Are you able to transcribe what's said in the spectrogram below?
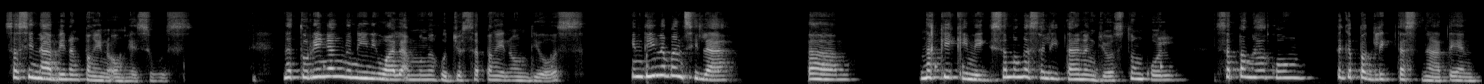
sa sinabi ng Panginoong Hesus. Naturingang naniniwala ang mga Hudyo sa Panginoong Diyos, hindi naman sila um, nakikinig sa mga salita ng Diyos tungkol sa pangakong tagapagligtas natin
